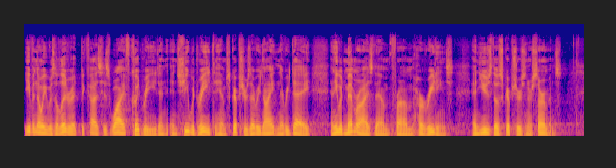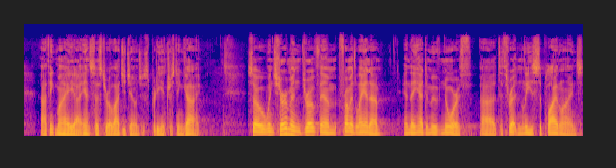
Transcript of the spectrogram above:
even though he was illiterate, because his wife could read, and, and she would read to him scriptures every night and every day, and he would memorize them from her readings and use those scriptures in her sermons. I think my uh, ancestor Elijah Jones was a pretty interesting guy. So when Sherman drove them from Atlanta and they had to move north uh, to threaten Lee's supply lines,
